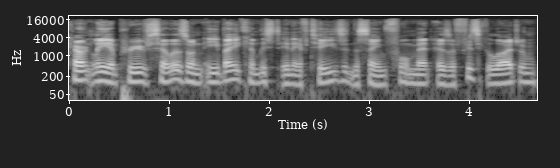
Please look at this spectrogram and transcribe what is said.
Currently, approved sellers on eBay can list NFTs in the same format as a physical item,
